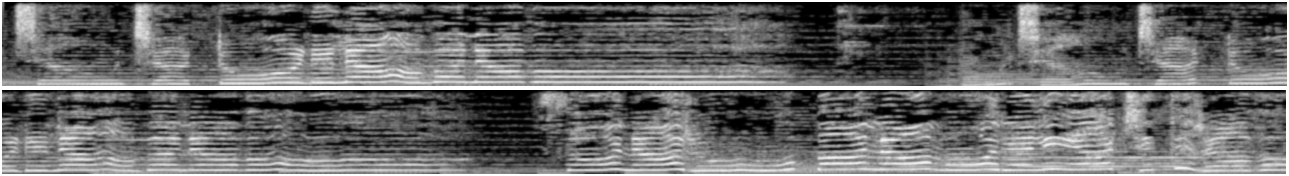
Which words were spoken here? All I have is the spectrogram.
ऊंचा ऊंचा टोडला बनावो ऊंचा ऊंचा टोडला बनावो सोना रूपाला मोरलिया चितरावो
